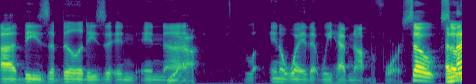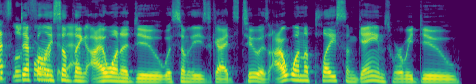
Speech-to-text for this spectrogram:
uh, these abilities in in uh, Yeah. In a way that we have not before? So, so and that's definitely something that. I want to do with some of these guides too. Is I want to play some games where we do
